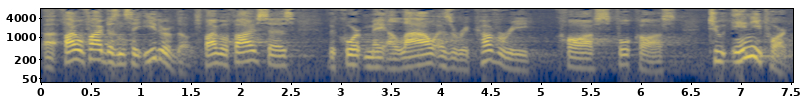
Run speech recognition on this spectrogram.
Uh, 505 doesn't say either of those. 505 says the court may allow as a recovery cost, full cost, to any party.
